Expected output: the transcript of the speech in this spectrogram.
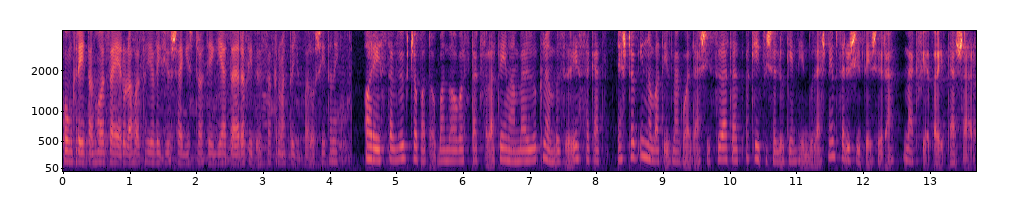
konkrétan hozzájárul ahhoz, hogy az ifjúsági stratégiát erre az időszakra meg tudjuk valósítani. A résztvevők csapatokban dolgozták fel a témán belül különböző részeket, és több innovatív megoldás is született a képviselőként indulás népszerűsítésére, megfiatalítására.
